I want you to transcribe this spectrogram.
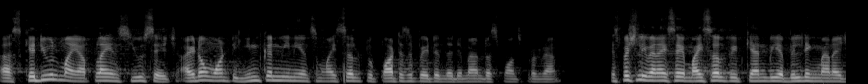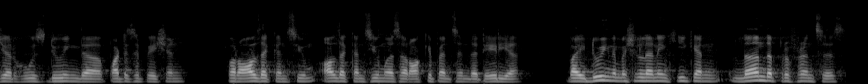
uh, schedule my appliance usage. I don't want to inconvenience myself to participate in the demand response program. Especially when I say myself, it can be a building manager who's doing the participation for all the, consume, all the consumers or occupants in that area. By doing the machine learning, he can learn the preferences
